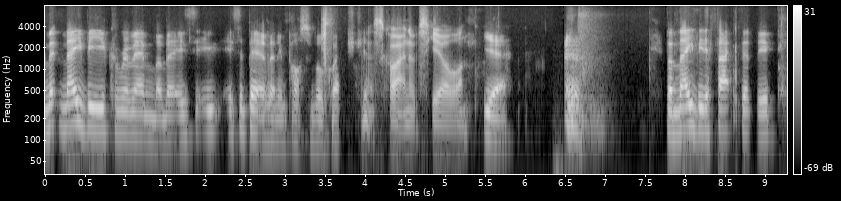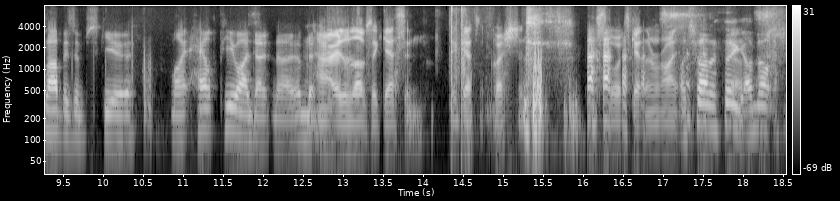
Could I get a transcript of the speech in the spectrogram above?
M- maybe you can remember, but it's it's a bit of an impossible question. it's quite an obscure one. Yeah. but maybe the fact that the club is obscure might help you. I don't know. And But- Harry loves a guessing, a guessing question. Just always get them right I'm trying to think. I'm not.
